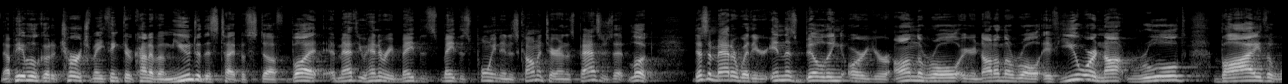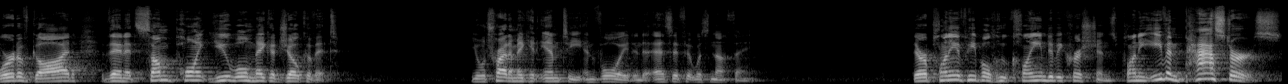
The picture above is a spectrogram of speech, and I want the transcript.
Now, people who go to church may think they're kind of immune to this type of stuff, but Matthew Henry made this, made this point in his commentary on this passage that, look, it doesn't matter whether you're in this building or you're on the roll or you're not on the roll. If you are not ruled by the Word of God, then at some point you will make a joke of it. You will try to make it empty and void and as if it was nothing. There are plenty of people who claim to be Christians, plenty, even pastors,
